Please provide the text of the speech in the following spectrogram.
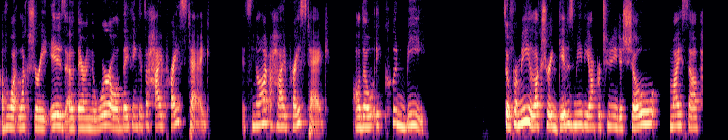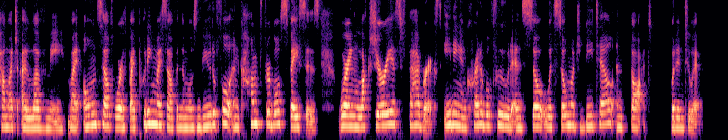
of what luxury is out there in the world. They think it's a high price tag. It's not a high price tag, although it could be. So for me, luxury gives me the opportunity to show myself how much I love me, my own self worth by putting myself in the most beautiful and comfortable spaces, wearing luxurious fabrics, eating incredible food, and so with so much detail and thought put into it.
